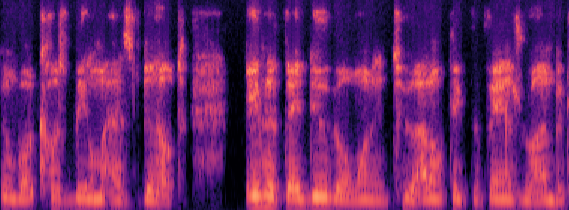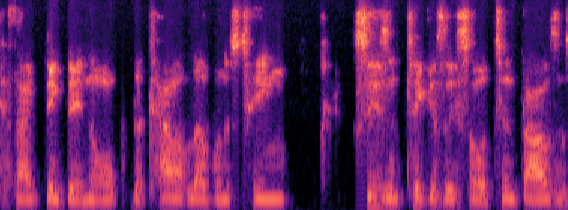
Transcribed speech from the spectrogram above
in what Coach Bielema has built. Even if they do go one and two, I don't think the fans run because I think they know the talent level in this team. Season tickets, they sold ten thousand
